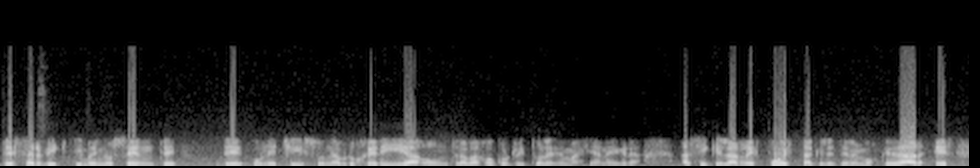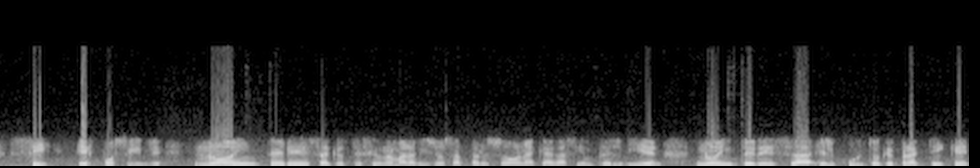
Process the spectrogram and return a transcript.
de ser víctima inocente de un hechizo, una brujería o un trabajo con rituales de magia negra. Así que la respuesta que le tenemos que dar es sí, es posible. No interesa que usted sea una maravillosa persona, que haga siempre el bien, no interesa el culto que practique,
